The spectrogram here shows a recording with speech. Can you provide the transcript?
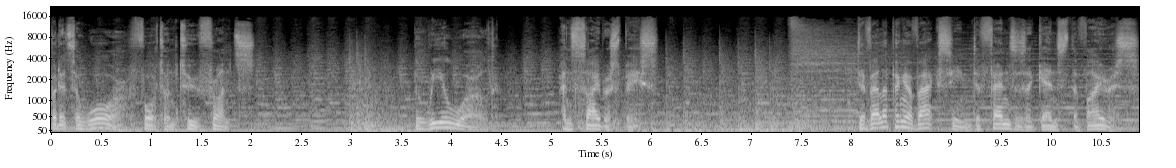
But it's a war fought on two fronts the real world and cyberspace. Developing a vaccine defends us against the virus.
